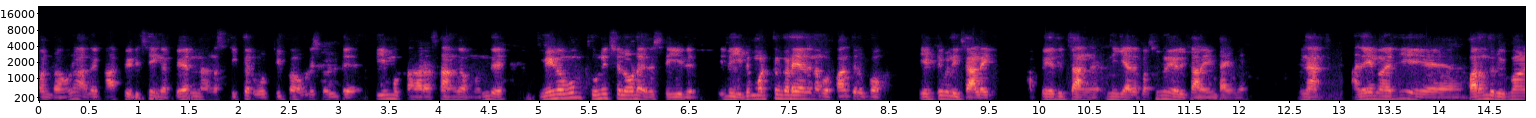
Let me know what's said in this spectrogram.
பண்றாங்களோ அதை காப்பி அடிச்சு எங்க பேர் நாங்க ஸ்டிக்கர் ஒட்டிப்போம் அப்படின்னு சொல்லிட்டு திமுக அரசாங்கம் வந்து மிகவும் துணிச்சலோட இதை செய்யுது. இது இது மட்டும் கிடையாது. நம்ம பார்த்திருப்போம். எட்டு வழி சாலை. அப்ப எதிர்த்தாங்க. இன்னைக்கு அதை பசுமை வழி சாலைன்ட்டாங்க என்ன? அதே மாதிரி பரந்தூர் விமான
